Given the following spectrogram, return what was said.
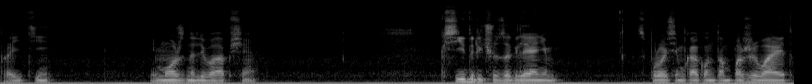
пройти. И можно ли вообще. К Сидричу заглянем. Спросим, как он там поживает.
